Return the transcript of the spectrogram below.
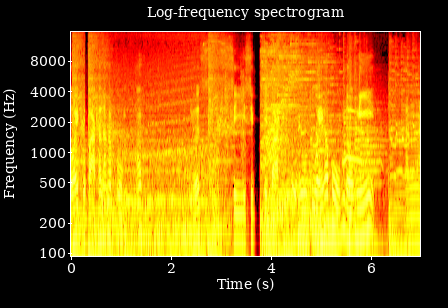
ร้อยกว่าบาทแล้วนะครับผมเอาเหลือสี่สิบเจ็ดบาท โอ้โหสวยครับผมดอกนี้ยังไง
